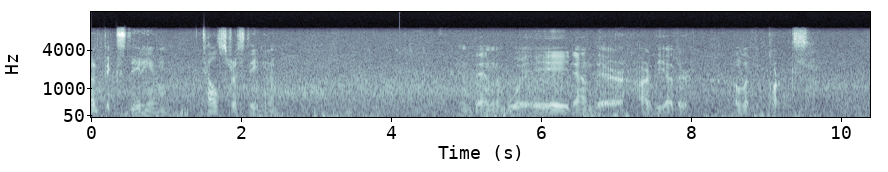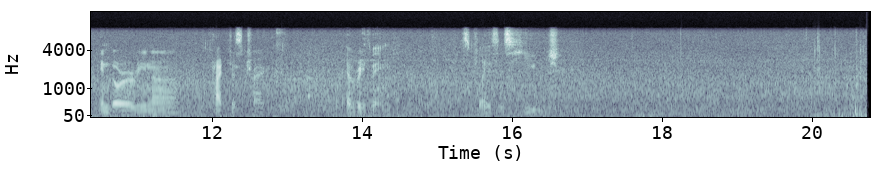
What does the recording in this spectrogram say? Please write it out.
Olympic Stadium, Telstra Stadium. And then way down there are the other Olympic parks. Indoor arena, practice track, everything. This place is huge.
